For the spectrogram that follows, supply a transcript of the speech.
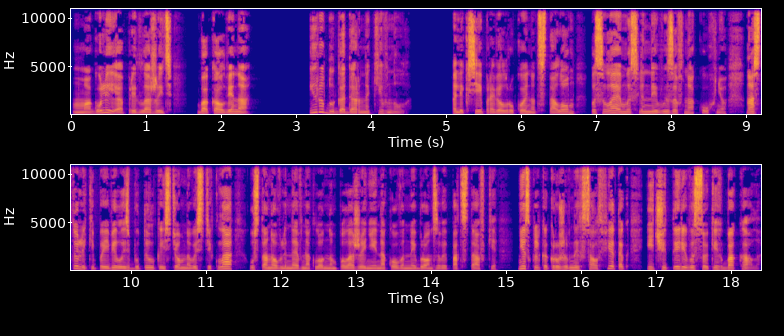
«Могу ли я предложить бокал вина?» Ира благодарно кивнула. Алексей провел рукой над столом, посылая мысленный вызов на кухню. На столике появилась бутылка из темного стекла, установленная в наклонном положении на кованной бронзовой подставке, несколько кружевных салфеток и четыре высоких бокала.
